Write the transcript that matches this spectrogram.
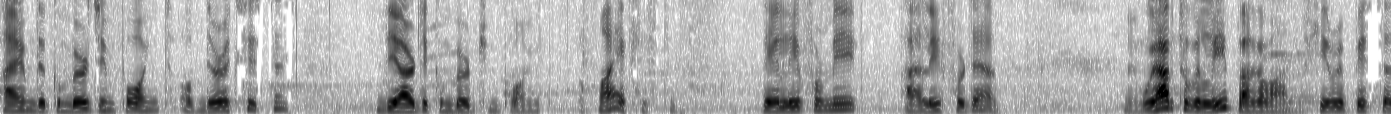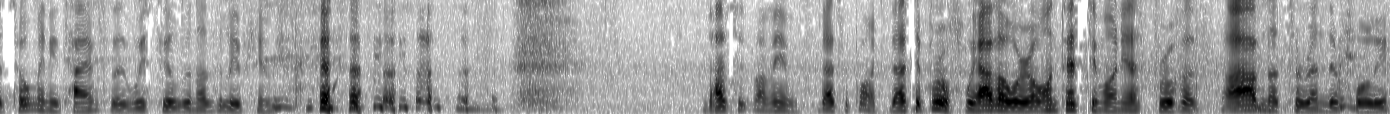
I am the converging point of their existence. They are the converging point of my existence. They live for me, I live for them. We have to believe Bhagavan. He repeats that so many times, but we still do not believe him. that's, I mean, that's the point. That's the proof. We have our own testimony as proof that I have not surrendered fully.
